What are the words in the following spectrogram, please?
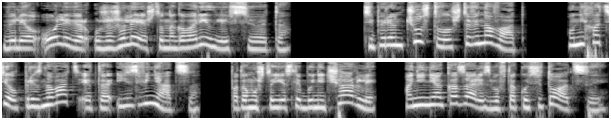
велел Оливер, уже жалея, что наговорил ей все это. Теперь он чувствовал, что виноват. Он не хотел признавать это и извиняться, потому что если бы не Чарли, они не оказались бы в такой ситуации.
